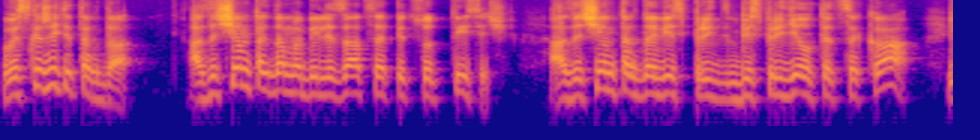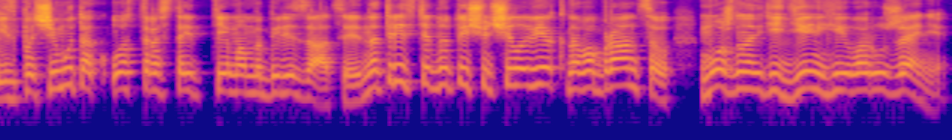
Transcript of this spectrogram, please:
Вы скажите тогда, а зачем тогда мобилизация 500 тысяч? А зачем тогда весь пред- беспредел ТЦК? И почему так остро стоит тема мобилизации? На 31 тысячу человек, новобранцев, можно найти деньги и вооружение.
